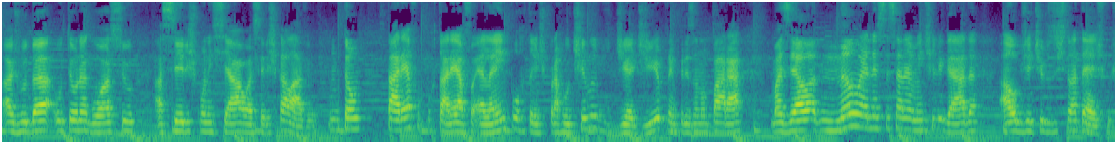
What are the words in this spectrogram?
ajuda o teu negócio a ser exponencial, a ser escalável. Então, tarefa por tarefa, ela é importante para a rotina do dia a dia, para a empresa não parar, mas ela não é necessariamente ligada a objetivos estratégicos.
